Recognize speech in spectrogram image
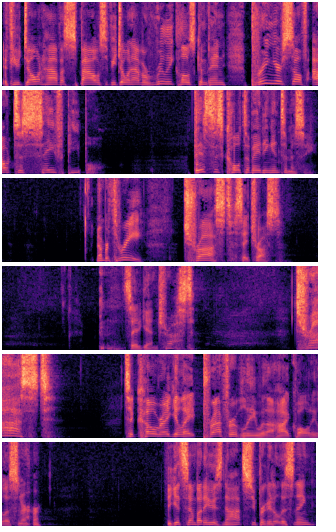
If you don't have a spouse, if you don't have a really close companion, bring yourself out to safe people. This is cultivating intimacy. Number three, trust. Say trust. Say it again trust. Trust to co regulate, preferably with a high quality listener. If you get somebody who's not super good at listening,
